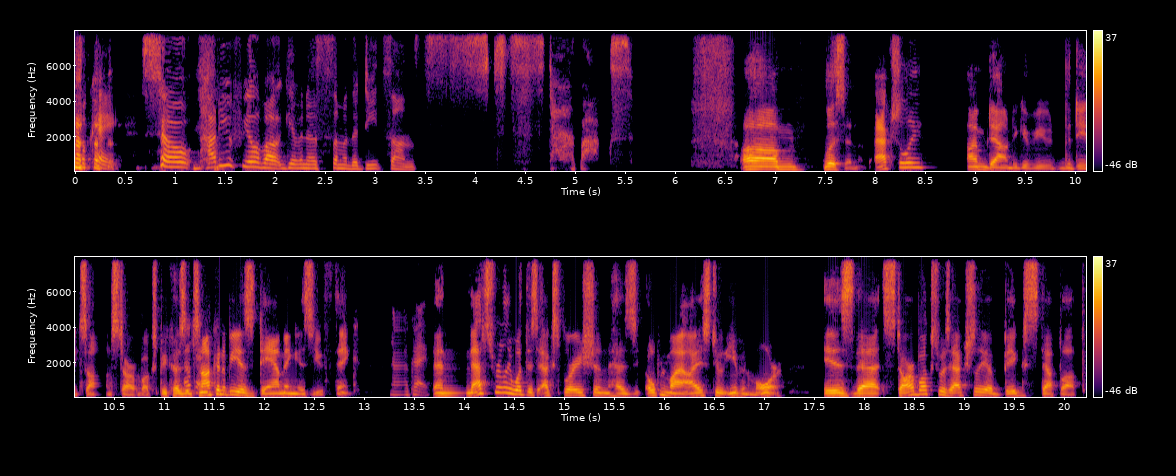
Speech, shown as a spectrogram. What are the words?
Okay. so how do you feel about giving us some of the deets on Starbucks? Um, listen, actually, I'm down to give you the deets on Starbucks because okay. it's not going to be as damning as you think. Okay. And that's really what this exploration has opened my eyes to even more is that Starbucks was actually a big step up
